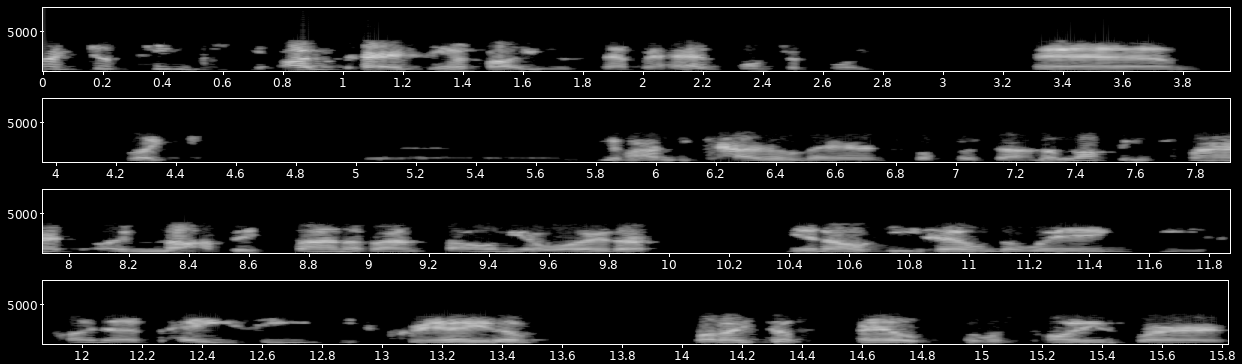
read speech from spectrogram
I just think I personally I thought he was a step ahead once or twice. Um, like you have Andy Carroll there and stuff like that. And I'm not being smart. I'm not a big fan of Antonio either. You know, he's out in the wing. He's kind of pacey. He's creative. But I just felt there was times where,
